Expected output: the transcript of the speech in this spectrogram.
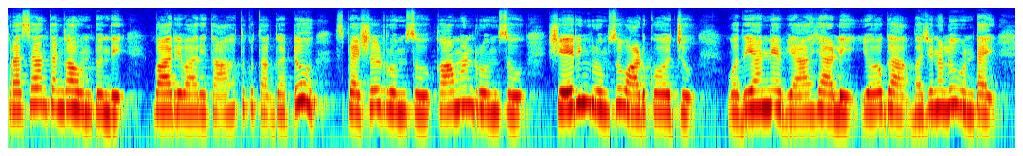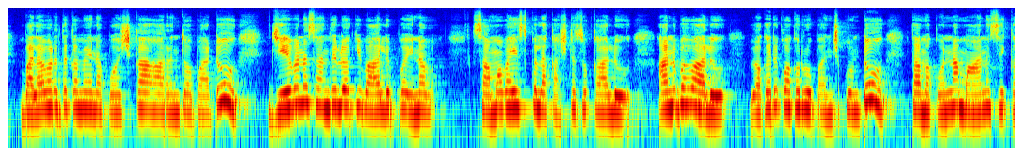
ప్రశాంతంగా ఉంటుంది. వారి వారి తాహతకు తగ్గట్టు special rooms common rooms sharing rooms వాడుకోవచ్చు. ఉదయాన్నే వ్యాయాలి యోగా భజనలు ఉంటాయి. బలవర్ధకమైన పోషకాహారంతో పాటు జీవన సంధిలోకి వాలిపోయిన సమవయస్కుల కష్టసుఖాలు అనుభవాలు ఒకరికొకరు పంచుకుంటూ తమకున్న మానసిక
